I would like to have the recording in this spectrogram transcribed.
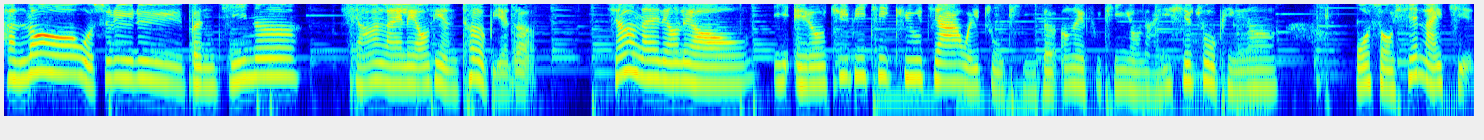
Hello，我是绿绿。本集呢，想要来聊点特别的，想要来聊聊以 LGBTQ 加为主题的 NFT 有哪一些作品呢？我首先来简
